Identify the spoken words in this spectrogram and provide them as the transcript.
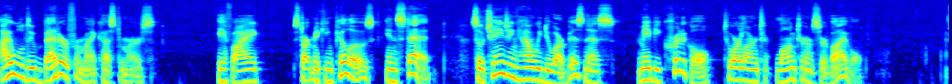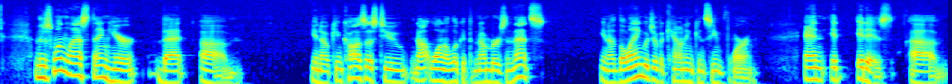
I will do better for my customers if I start making pillows instead. So, changing how we do our business may be critical to our long term survival. And there's one last thing here that um, you know can cause us to not want to look at the numbers, and that's you know the language of accounting can seem foreign, and it it is. Um,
